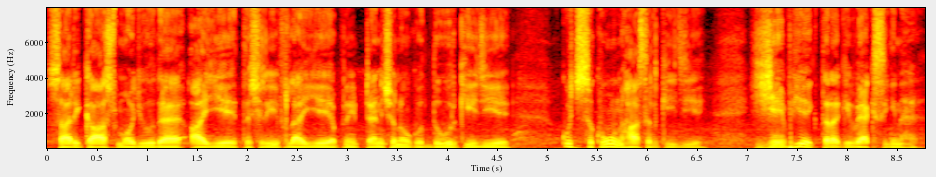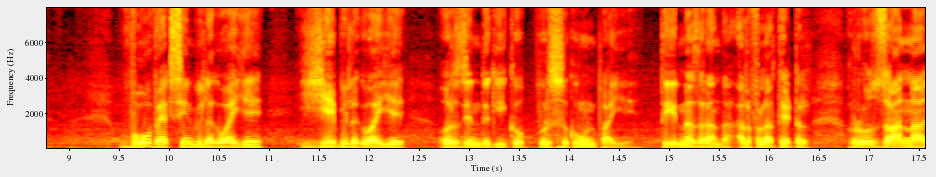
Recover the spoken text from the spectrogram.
ساری کاسٹ موجود ہے۔ آئیے، تشریف لائیے، اپنی ٹینشنوں کو دور کیجیے کچھ سکون حاصل کیجیے یہ بھی ایک طرح کی ویکسین ہے۔ وہ ویکسین بھی لگوائیے، یہ بھی لگوائیے اور زندگی کو پرسکون پائیے۔ تیر نظر آندہ الفلا تھیٹر، روزانہ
